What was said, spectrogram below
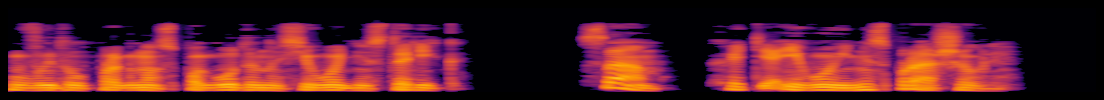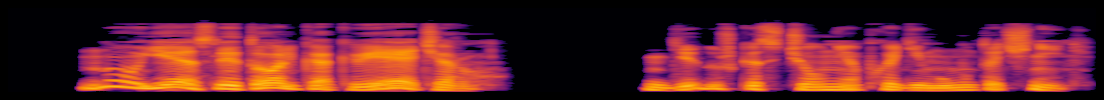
Выдал прогноз погоды на сегодня старик. Сам, хотя его и не спрашивали. Ну, если только к вечеру. Дедушка счел необходимым уточнить.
